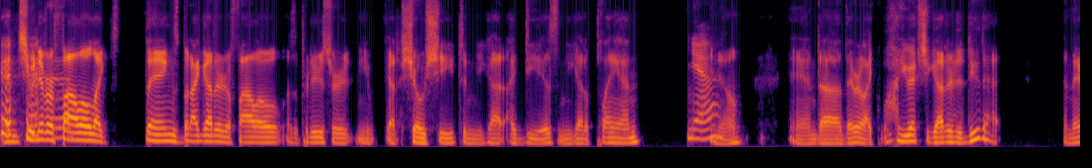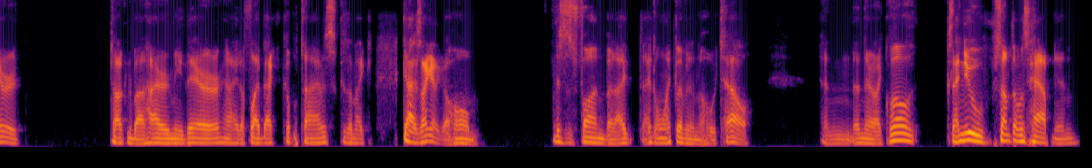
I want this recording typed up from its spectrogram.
And she would never follow like things, but I got her to follow as a producer. You got a show sheet and you got ideas and you got a plan, Yeah. you know. And uh, they were like, "Wow, you actually got her to do that." And they were talking about hiring me there, and I had to fly back a couple times because I'm like, "Guys, I got to go home. This is fun, but I I don't like living in a hotel." And then they're like, "Well," because I knew something was happening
